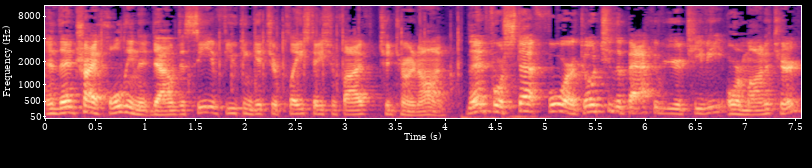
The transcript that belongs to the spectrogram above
and then try holding it down to see if you can get your PlayStation 5 to turn on. Then for step 4, go to the back of your TV or monitor.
